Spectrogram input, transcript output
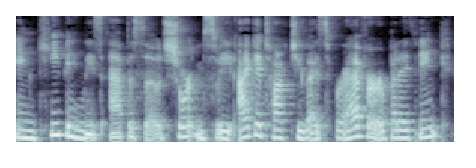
in keeping these episodes short and sweet, I could talk to you guys forever, but I think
